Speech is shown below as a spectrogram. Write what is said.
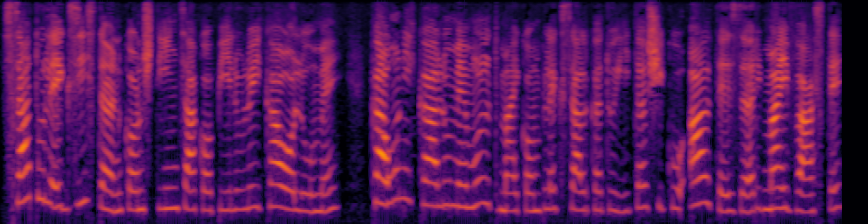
Satul există în conștiința copilului ca o lume, ca unica lume mult mai complex alcătuită și cu alte zări mai vaste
